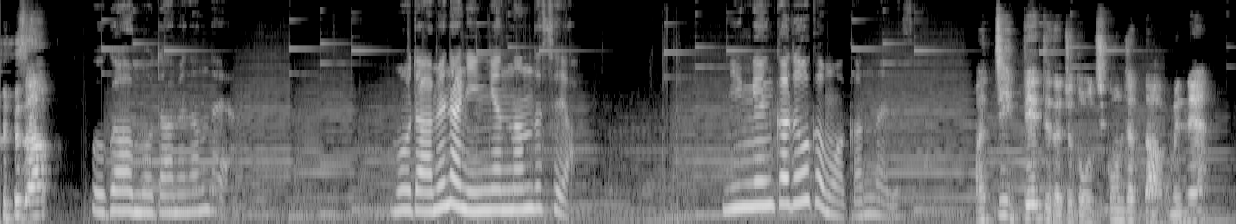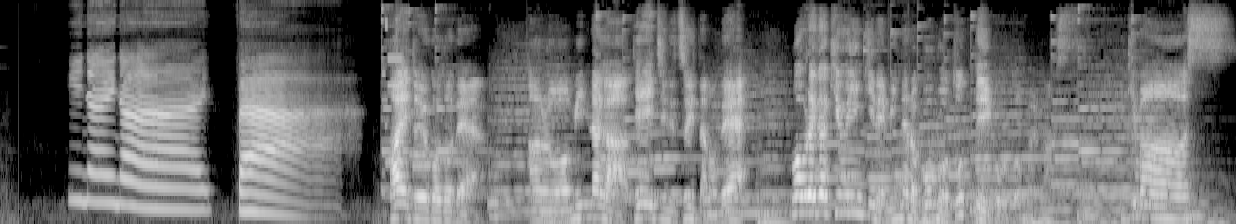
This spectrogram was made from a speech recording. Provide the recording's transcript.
ひろさん？僕はもうダメなんだよ。もうダメな人間なんですよ。人間かどうかもわかんないです。あっち行ってって言ったらちょっと落ち込んじゃった。ごめんね。いないいないばー。はい、ということで、あの、みんなが定位置に着いたので、まあ、俺が吸引機でみんなのボムを取っていこうと思います。いきまーす。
